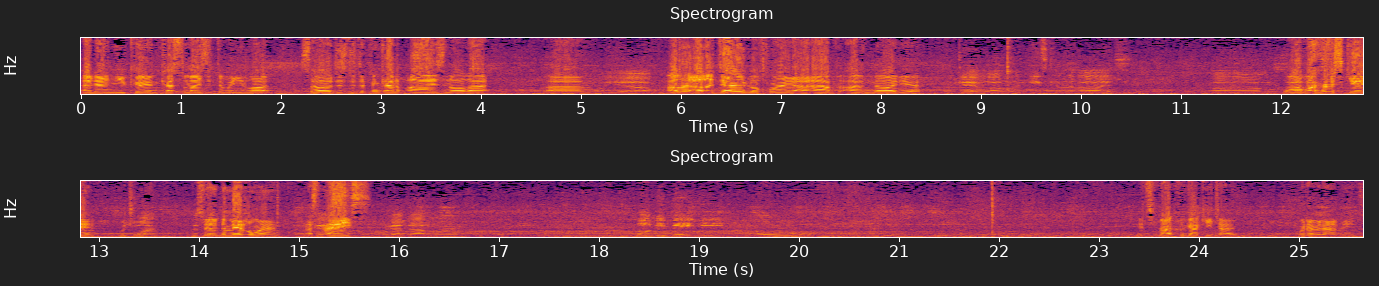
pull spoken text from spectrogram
and then you can customize it the way you want. So there's the different kind of eyes and all that. Um, Yeah. I'll let, I'll let Dario go for it. I, I have I have no idea. Okay, well, I want these kind of eyes. Um, Well, I want her skin, which one? This the, one? the middle one. That's nice. We got that one. Lovey baby. Oh. It's Rakugaki time, whatever that means.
